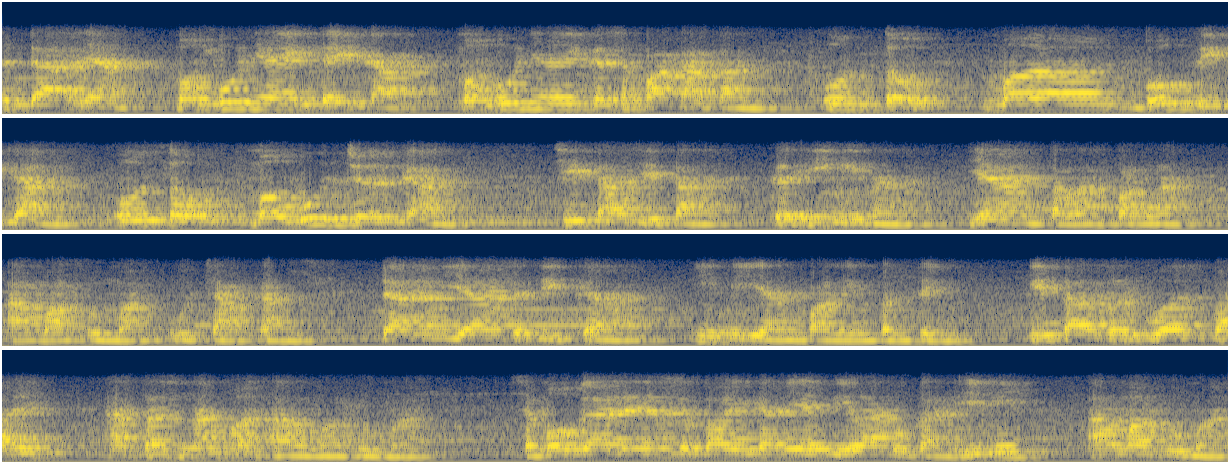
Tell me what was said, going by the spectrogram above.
hendaknya mempunyai tekad, mempunyai kesepakatan untuk membuktikan, untuk mewujudkan cita-cita, keinginan yang telah pernah almarhumah ucapkan. Dan yang ketiga, ini yang paling penting. kita berbuat baik atas nama almarhumah. Semoga dengan kebaikan yang dilakukan ini, almarhumah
